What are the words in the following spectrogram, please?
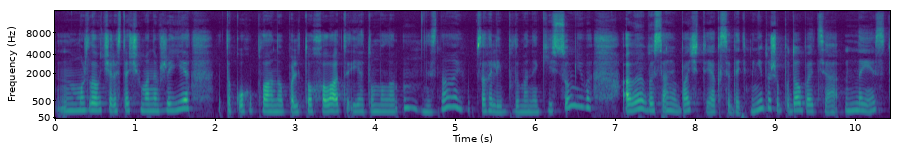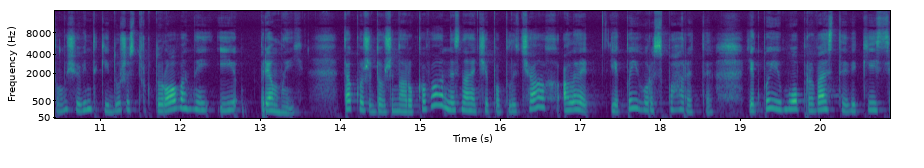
Можливо, через те, що в мене вже є такого плану пальто, халат, я думала, не знаю, взагалі були в мене якісь сумніви, але ви самі бачите, як сидить. Мені дуже подобається низ, тому що він такий дуже структурований і прямий. Також довжина рукава, не знаю, чи по плечах, але якби його розпарити, якби його привести в якийсь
